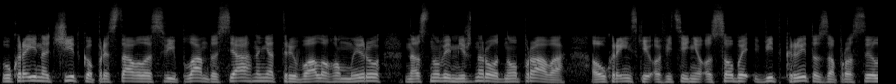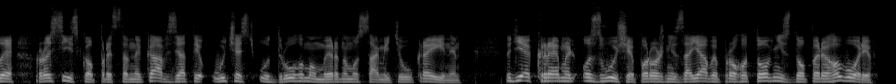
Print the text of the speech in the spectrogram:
Україна чітко представила свій план досягнення тривалого миру на основі міжнародного права. А українські офіційні особи відкрито запросили російського представника взяти участь у другому мирному саміті України. Тоді як Кремль озвучує порожні заяви про готовність до переговорів,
